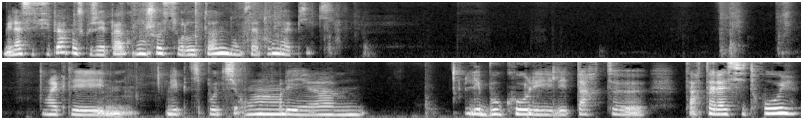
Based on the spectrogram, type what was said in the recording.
Mais là, c'est super parce que j'avais pas grand-chose sur l'automne, donc ça tombe à pic. Avec les, petits potirons, les, euh, les bocaux, les, les tartes, tartes à la citrouille.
